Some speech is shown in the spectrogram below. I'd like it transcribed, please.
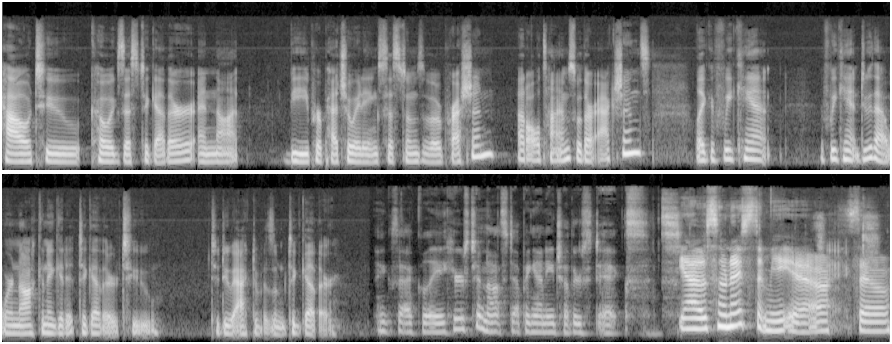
how to coexist together and not be perpetuating systems of oppression at all times with our actions like if we can't if we can't do that we're not going to get it together to to do activism together exactly here's to not stepping on each other's dicks Yeah, it was so nice to meet you. So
